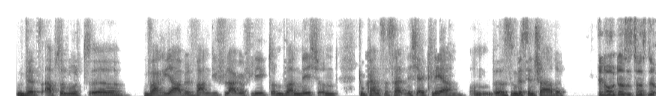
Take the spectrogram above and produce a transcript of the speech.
wird's absolut äh, variabel, wann die Flagge fliegt und wann nicht. Und du kannst es halt nicht erklären. Und das ist ein bisschen schade. Genau, das ist das, ne?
